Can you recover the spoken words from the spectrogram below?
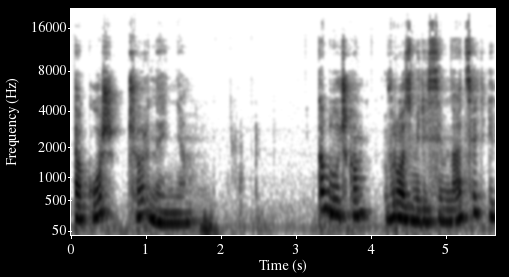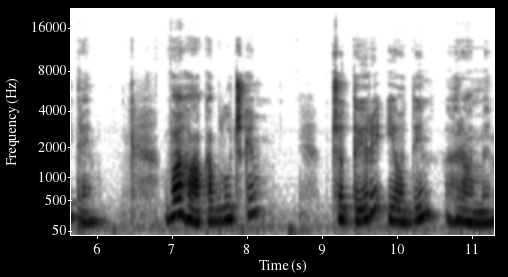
Також чорнення. Каблучка в розмірі 17,3. Вага каблучки 4,1 грами.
